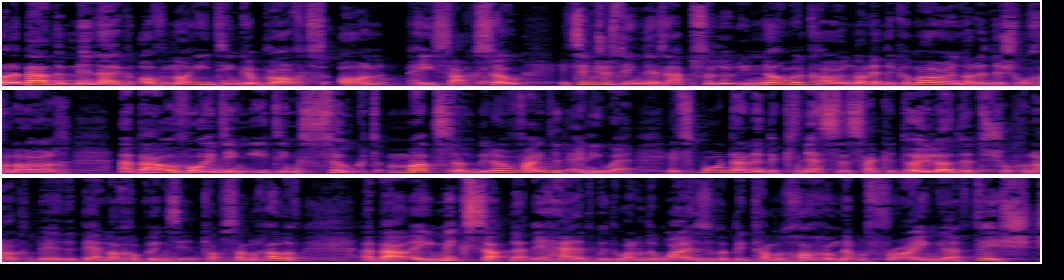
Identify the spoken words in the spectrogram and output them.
What about the minag of not eating gebrochts on Pesach? So it's interesting. There's absolutely no makor, not in the Gemara, not in the Shulchan Aruch, about avoiding eating soaked matzah. We don't find it anywhere. It's brought down in the Knesset HaGedolah, the Shulchan Aruch, the Biur Halacha brings it in Top Samach Aleph, about a mix-up that they had with one of the wives of a big Talmid Chacham that was frying uh, fish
